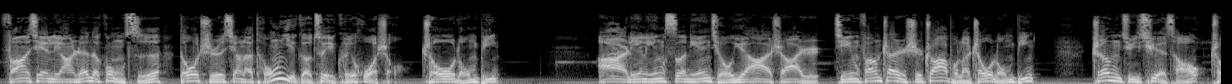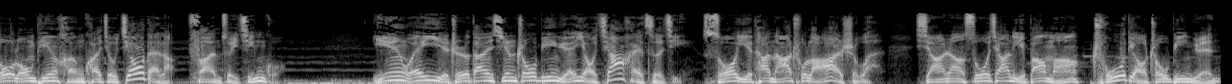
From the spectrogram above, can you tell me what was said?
发现两人的供词都指向了同一个罪魁祸首周龙斌。二零零四年九月二十二日，警方正式抓捕了周龙斌。证据确凿，周龙斌很快就交代了犯罪经过。因为一直担心周斌元要加害自己，所以他拿出了二十万，想让苏佳丽帮忙除掉周斌元，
